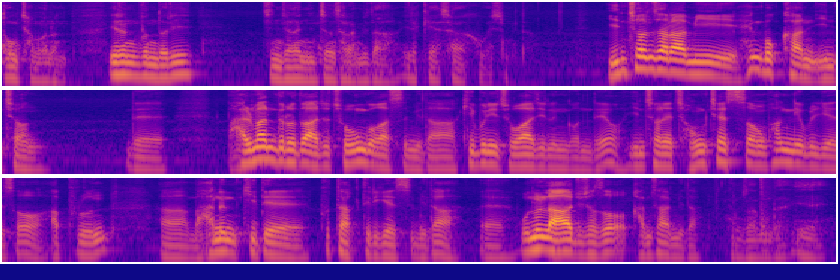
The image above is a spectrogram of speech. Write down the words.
동참하는 이런 분들이 진정한 인천 사람이다 이렇게 생각하고 있습니다. 인천 사람이 행복한 인천. 네. 말만 들어도 아주 좋은 것 같습니다. 기분이 좋아지는 건데요. 인천의 정체성 확립을 위해서 앞으로는 아, 많은 기대 부탁드리겠습니다. 예, 오늘 나와주셔서 감사합니다. 감사합니다. 예.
